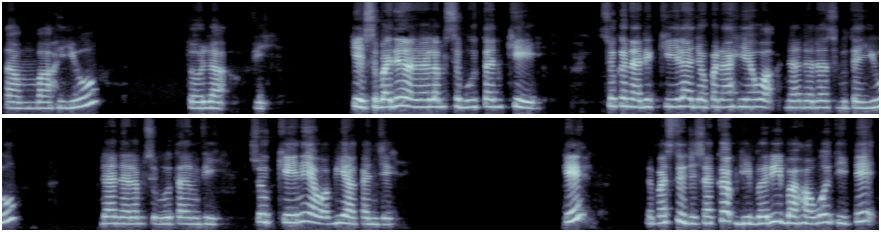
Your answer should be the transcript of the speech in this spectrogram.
tambah U tolak V. Okay sebab dia nak dalam sebutan K. So kena ada K lah jawapan akhir awak. Nak ada dalam sebutan U dan dalam sebutan V. So K ni awak biarkan je. Okay. Lepas tu dia cakap diberi bahawa titik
